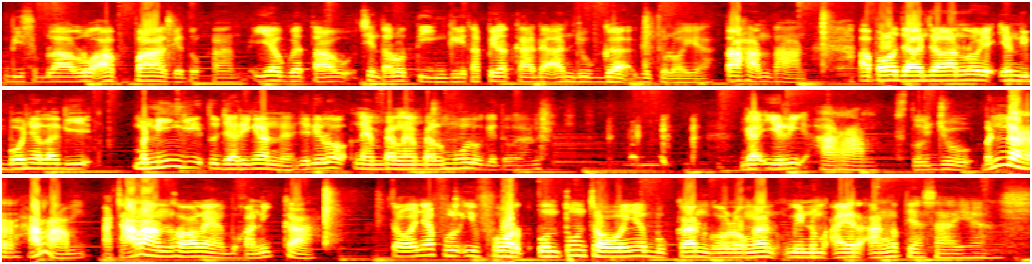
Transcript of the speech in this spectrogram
di sebelah lo apa gitu kan? Iya gue tahu cinta lo tinggi tapi lihat keadaan juga gitu loh ya. Tahan tahan. Apa lo jangan-jangan lo yang di bawahnya lagi meninggi itu jaringannya? Jadi lo nempel-nempel mulu gitu kan. Nggak iri haram. Setuju. Bener haram. Pacaran soalnya bukan nikah. Cowoknya full effort. Untung cowoknya bukan golongan minum air anget ya sayang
